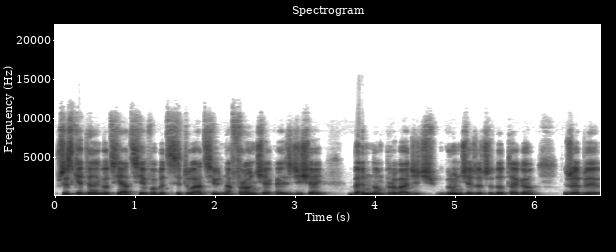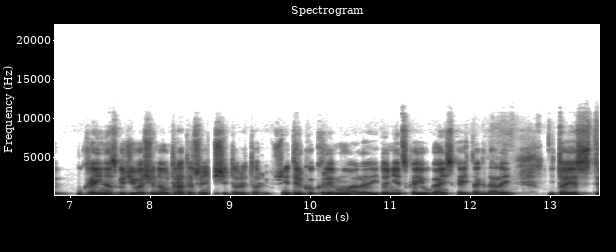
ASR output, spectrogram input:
wszystkie te negocjacje wobec sytuacji na froncie, jaka jest dzisiaj, będą prowadzić w gruncie rzeczy do tego, żeby Ukraina zgodziła się na utratę części terytoriów. Nie tylko Krymu, ale i Doniecka, i Ługańska i tak dalej. I to jest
